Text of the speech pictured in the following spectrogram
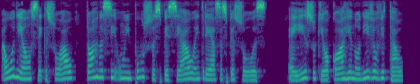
a união sexual torna-se um impulso especial entre essas pessoas. É isso que ocorre no nível vital.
